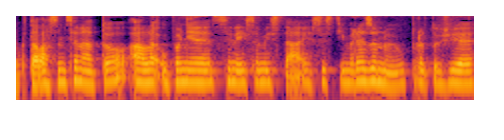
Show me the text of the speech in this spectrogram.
ptala jsem se na to, ale úplně si nejsem jistá, jestli s tím rezonuju, protože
